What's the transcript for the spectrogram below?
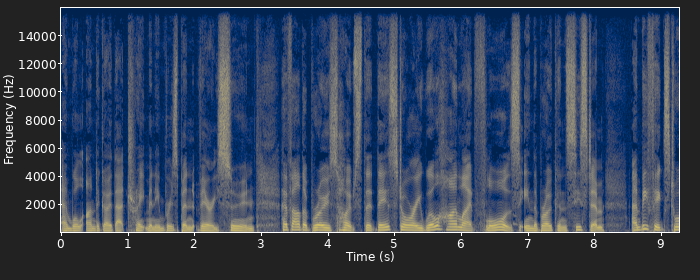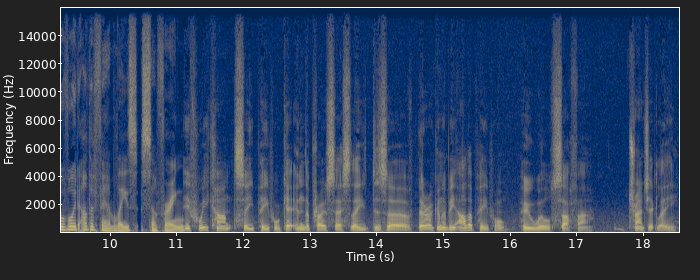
and will undergo that treatment in Brisbane very soon. Her father, Bruce, hopes that their story will highlight flaws in the broken system and be fixed to avoid other families suffering. If we can't see people getting the process they deserve, there are going to be other people who will suffer tragically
